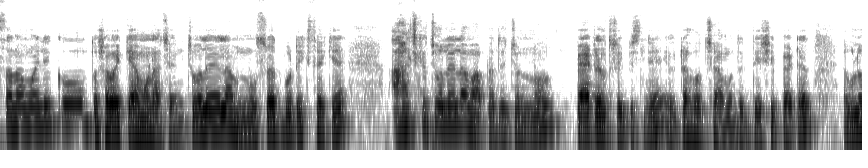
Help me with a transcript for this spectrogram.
আসসালামু আলাইকুম। তো সবাই কেমন আছেন? চলে এলাম নুসরাত বুটিক্স থেকে। আজকে চলে এলাম আপনাদের জন্য প্যাটেল থ্রি পিস নিয়ে। এটা হচ্ছে আমাদের দেশি প্যাটেল। এগুলো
